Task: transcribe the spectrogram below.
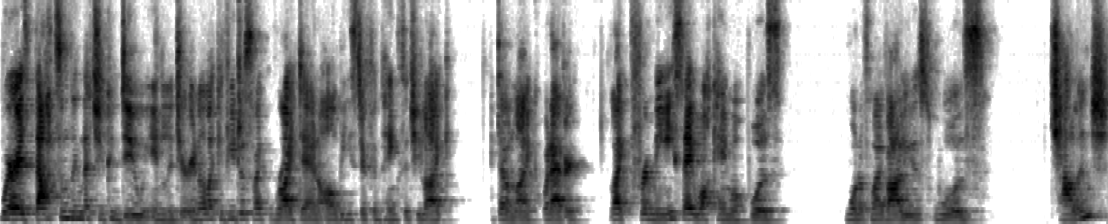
Whereas that's something that you can do in the journal. Like if you just like write down all these different things that you like, don't like, whatever. Like for me, say what came up was one of my values was challenge,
